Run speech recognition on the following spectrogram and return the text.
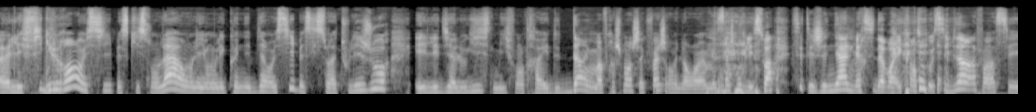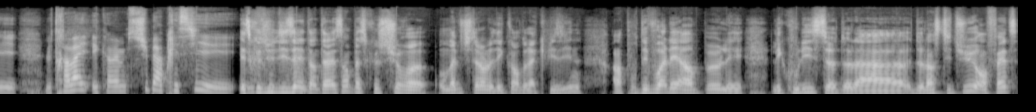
Euh, les figurants aussi, parce qu'ils sont là, on les, on les connaît bien aussi, parce qu'ils sont là tous les jours. Et les dialoguistes, mais ils font un travail de dingue. Moi, franchement, à chaque fois, j'ai envie de leur envoyer un message tous les soirs. C'était génial, merci d'avoir écrit un truc aussi bien. Enfin, c'est le travail est quand même super précis. Et, et ce que tu disais est intéressant parce que sur, euh, on a vu tout à l'heure le décor de la cuisine. Alors pour dévoiler un peu les, les coulisses de la de l'institut, en fait,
